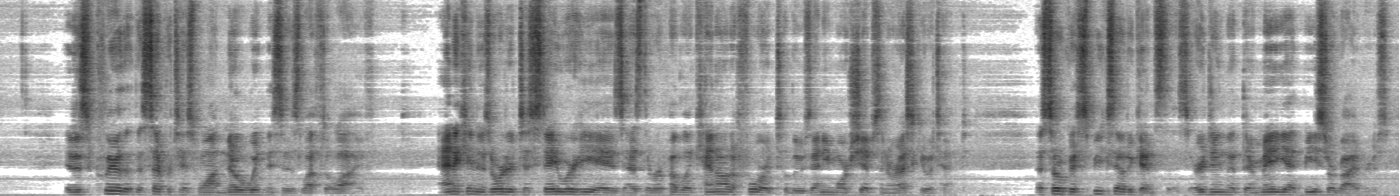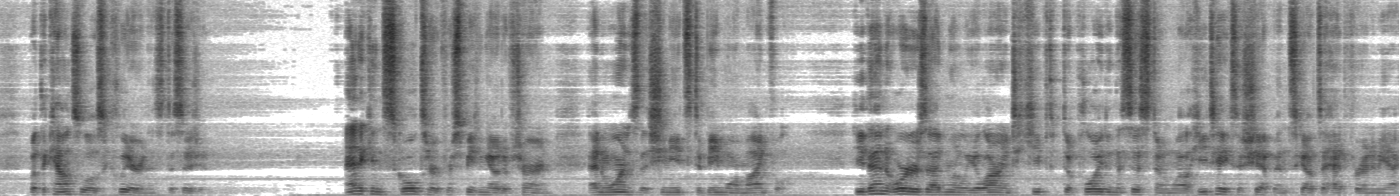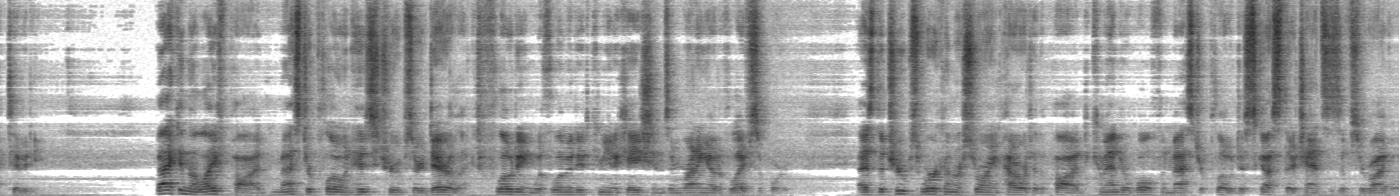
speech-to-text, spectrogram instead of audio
It is clear that the Separatists want no witnesses left alive. Anakin is ordered to stay where he is, as the Republic cannot afford to lose any more ships in a rescue attempt. Ahsoka speaks out against this, urging that there may yet be survivors, but the Council is clear in its decision. Anakin scolds her for speaking out of turn and warns that she needs to be more mindful. He then orders Admiral Yularen to keep deployed in the system while he takes a ship and scouts ahead for enemy activity. Back in the life pod, Master Plo and his troops are derelict, floating with limited communications and running out of life support. As the troops work on restoring power to the pod, Commander Wolf and Master Plo discuss their chances of survival.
